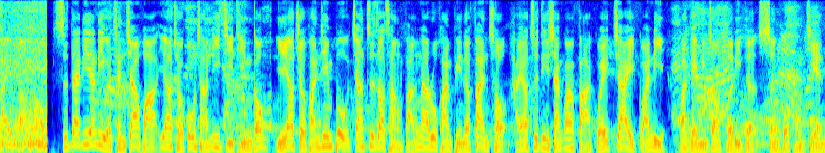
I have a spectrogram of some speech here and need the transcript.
开罚。时代力量立委陈嘉华要求工厂立即停工，也要求环境部将制造厂房纳入环评的范畴，还要制定相关法规加以管理，还给民众合理的生活空间。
